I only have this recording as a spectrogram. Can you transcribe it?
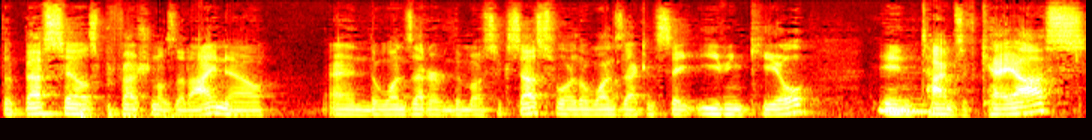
the best sales professionals that I know and the ones that are the most successful are the ones that can stay even keel in mm-hmm. times of chaos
